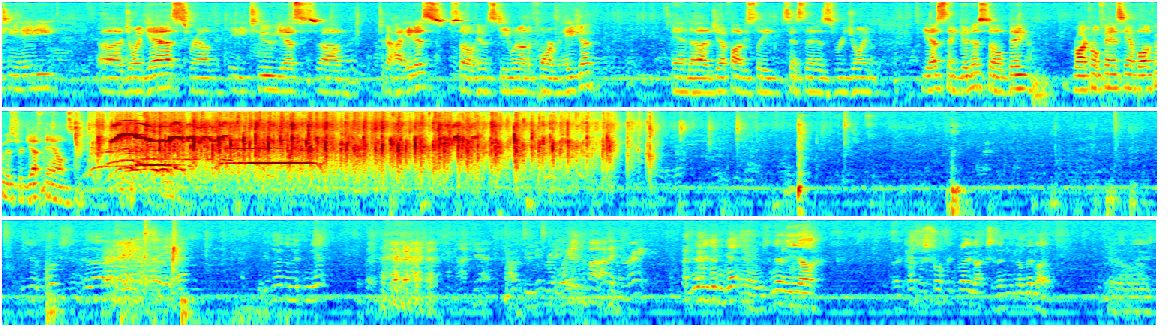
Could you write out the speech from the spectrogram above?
1980, uh, joined Yes. Around 82, Yes um, took a hiatus, so him and Steve went on to form Asia. And uh, Geoff, obviously, since then has rejoined Yes, thank goodness. So big rock and roll fans camp welcome, Mr. Geoff Downes. Hello, folks. Hello. Have you learned anything yet? Nearly didn't get here. It was nearly uh, a catastrophic road accident in a limo. Um, we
